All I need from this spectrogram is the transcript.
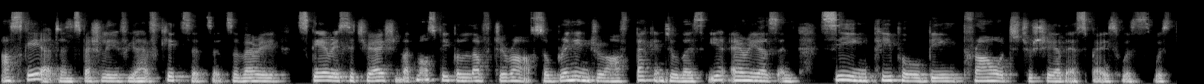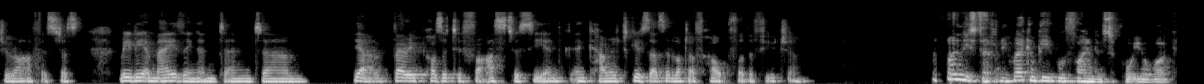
are scared. And especially if you have kids, it's, it's a very scary situation. But most people love giraffe. So bringing giraffe back into those areas and seeing people being proud to share their space with, with giraffe is just really amazing. And, and, um, yeah, very positive for us to see and encourage, gives us a lot of hope for the future. Finally, Stephanie, where can people find and support your work?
